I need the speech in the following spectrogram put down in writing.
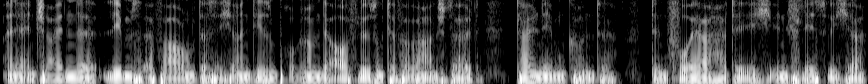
eine entscheidende Lebenserfahrung, dass ich an diesem Programm der Auflösung der Verwahranstalt teilnehmen konnte. Denn vorher hatte ich in Schleswig ja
